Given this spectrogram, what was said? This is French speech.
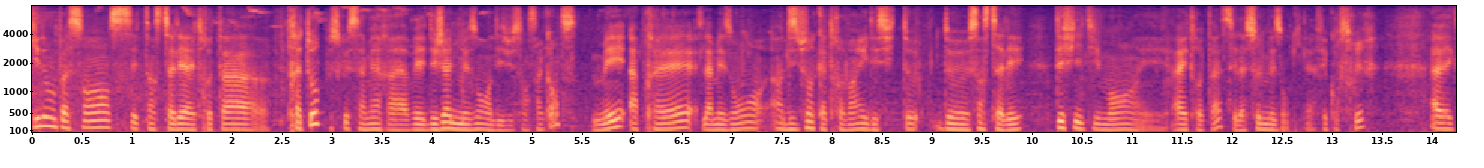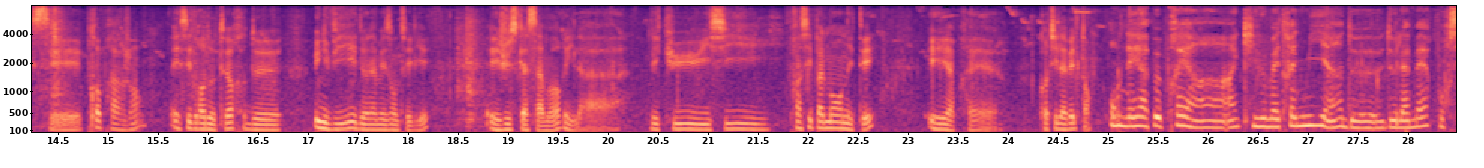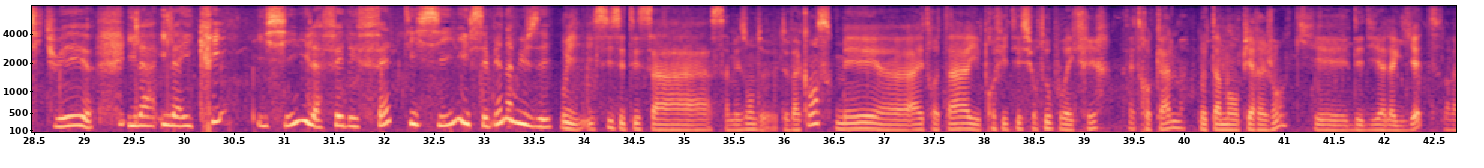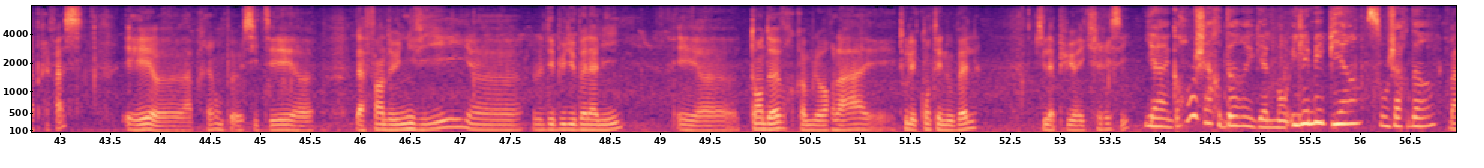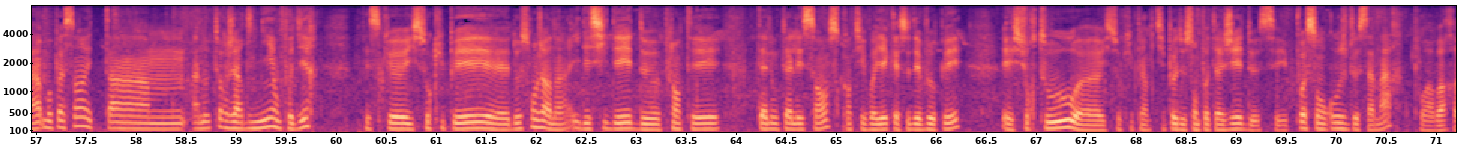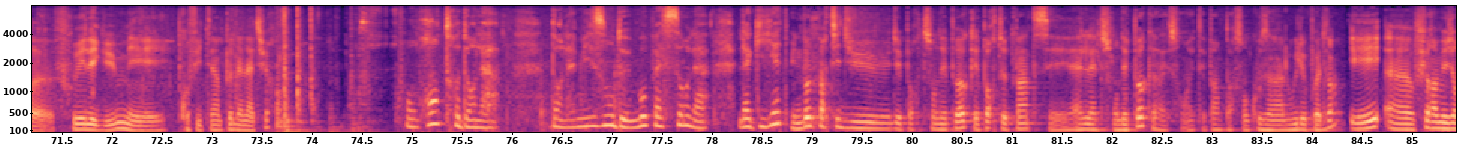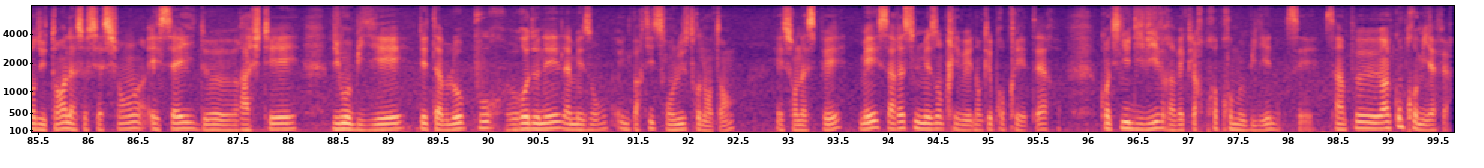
Guy de Maupassant s'est installé à Etretat très tôt, puisque sa mère avait déjà une maison en 1850. Mais après la maison, en 1880, il décide de, s'installer définitivement à Etretat. C'est la seule maison qu'il a fait construire avec ses propres argent et ses droits d'auteur de une vie et de la maison Tellier. Et jusqu'à sa mort, il a vécu ici principalement en été et après quand il avait le temps. On est à peu près à un, un kilomètre et demi hein, de, de, la mer pour situer. Il a, il a écrit ici, il a fait des fêtes ici, il s'est bien amusé. Oui, ici c'était sa, sa maison de, de, vacances, mais euh, à Etretat, il profitait surtout pour écrire, être calme, notamment Pierre et Jean, qui est dédié à la Guillette dans la préface. Et euh, après, on peut citer euh, la fin de Une vie, euh, le début du Bel Ami, et tant d'œuvres comme le Horla et tous les contes et nouvelles qu'il a pu écrire ici. Il y a un grand jardin également. Il aimait bien son jardin. Bah, Maupassant est un, un auteur jardinier, on peut dire, parce qu'il s'occupait de son jardin. Il décidait de planter telle ou telle essence quand il voyait qu'elle se développait. Et surtout, euh, il s'occupait un petit peu de son potager, de ses poissons rouges de sa mare, pour avoir euh, fruits et légumes et profiter un peu de la nature. On rentre dans la, dans la maison de Maupassant, la, la Guillette. Une bonne partie du, des portes sont d'époque. Les portes peintes, elles, elles sont d'époque. Elles ont été peintes par son cousin Louis Le Poitvin. Et euh, au fur et à mesure du temps, l'association essaye de racheter du mobilier, des tableaux pour redonner la maison une partie de son lustre d'antan et son aspect, mais ça reste une maison privée, donc les propriétaires continuent d'y vivre avec leur propre mobilier, c'est un peu un compromis à faire.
